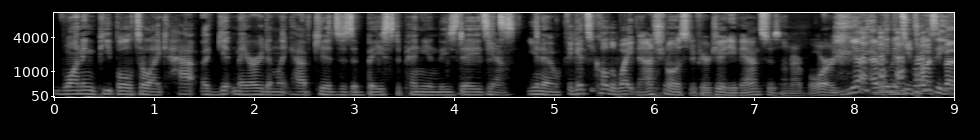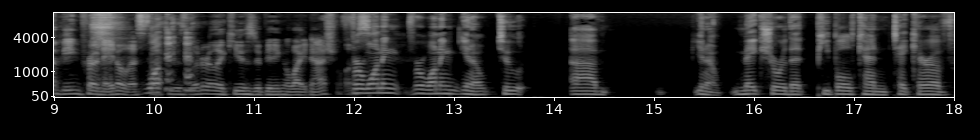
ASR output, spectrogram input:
wanting people to like have like, get married and like have kids is a based opinion these days. Yeah. It's you know. It gets you called a white nationalist if you're JD Vance is on our board. Yeah, I mean When it's he crazy talks about being pro-natalist. What- he was literally accused of being a white nationalist. for wanting for wanting you know to, um, you know make sure that people can take care of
